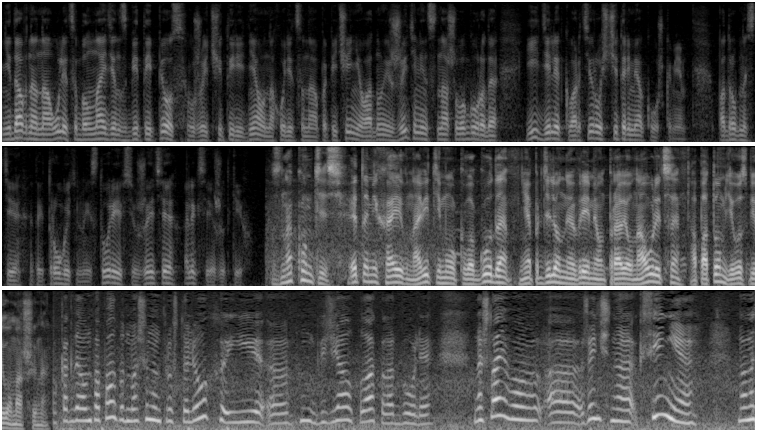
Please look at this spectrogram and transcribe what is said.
Недавно на улице был найден сбитый пес. Уже четыре дня он находится на попечении у одной из жительниц нашего города и делит квартиру с четырьмя кошками. Подробности этой трогательной истории в сюжете Алексея Житких. Знакомьтесь, это Михаил, на вид ему около года. Неопределенное время он провел на улице, а потом его сбила машина. Когда он попал под машину, он просто лег и э, ну, визжал, плакал от боли. Нашла его э, женщина Ксения, но она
